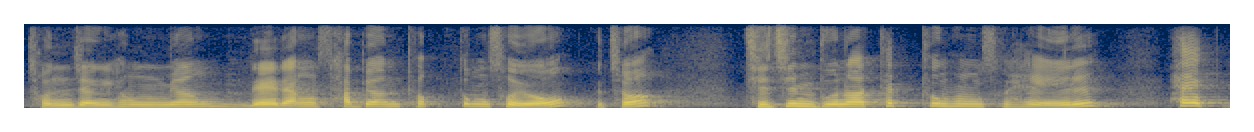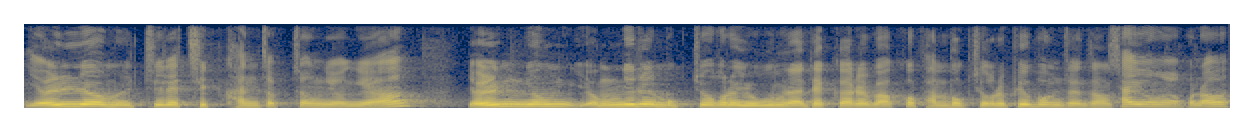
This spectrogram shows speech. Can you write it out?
전쟁, 혁명, 내량, 사변, 격동, 소요, 그렇죠? 지진, 분화, 태풍, 홍수, 해일, 핵, 연료 물질의 직간접적 영향, 영, 영 리를 목적으로 요금이나 대가를 받고 반복적으로 피보험 전상 사용하거나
